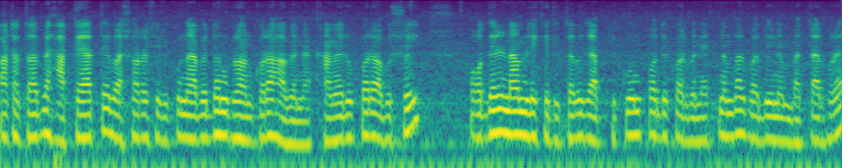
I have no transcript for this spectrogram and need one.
পাঠাতে হবে। হাতে হাতে বা সরাসরি কোনো আবেদন গ্রহণ করা হবে না। খামের উপরে অবশ্যই পদের নাম লিখে দিতে হবে যে আপনি কোন পদে করবেন, এক নম্বর বা দুই নম্বর। তারপরে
